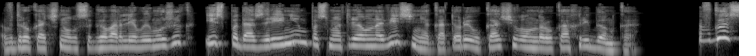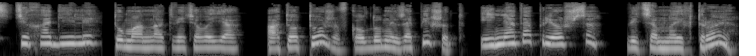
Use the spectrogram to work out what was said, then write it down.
Вдруг очнулся говорливый мужик и с подозрением посмотрел на Весеня, который укачивал на руках ребенка. «В гости ходили», — туманно ответила я. «А то тоже в колдуны запишет, и не отопрешься, ведь со мной их трое».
